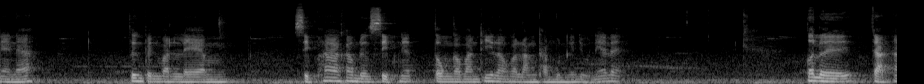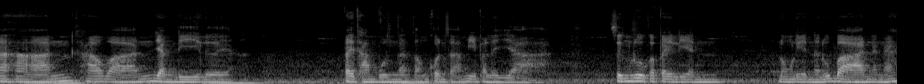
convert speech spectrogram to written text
เนี่ยนะ ซึ่งเป็นวันแรม 15ค่ำเดือน10เนี่ยตรงกับวันที่เรากำลังทำบุญกันอยู่เนี่ยแหละ ก็เลยจัดอาหารข้าวหวานอย่างดีเลย ไปทำบุญกันสองคนสามีภรรยา ซึ่งลูกก็ไปเรียนโรงเรียนอนุบาลนะนะ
